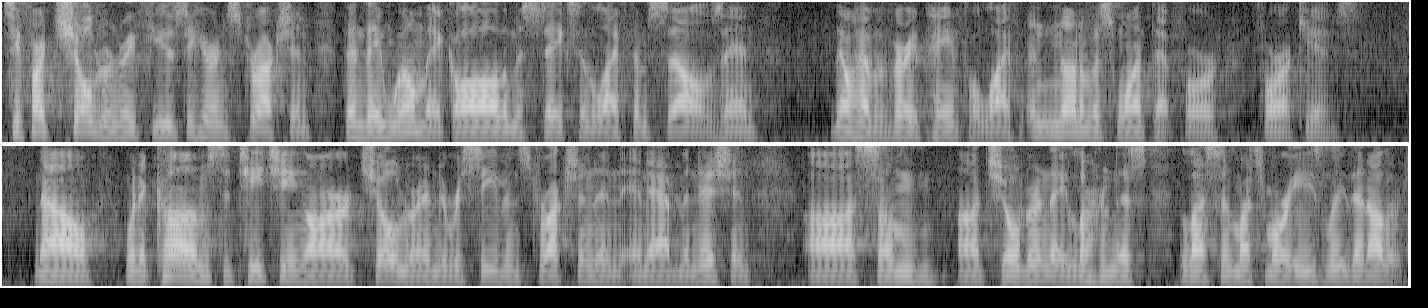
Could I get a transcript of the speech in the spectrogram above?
See, if our children refuse to hear instruction, then they will make all the mistakes in life themselves and they'll have a very painful life. And none of us want that for, for our kids. Now, when it comes to teaching our children to receive instruction and, and admonition, uh, some uh, children, they learn this lesson much more easily than others.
